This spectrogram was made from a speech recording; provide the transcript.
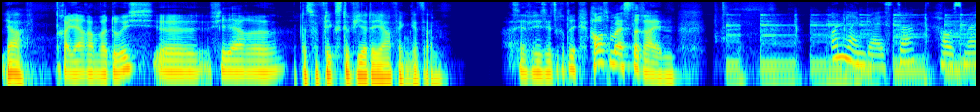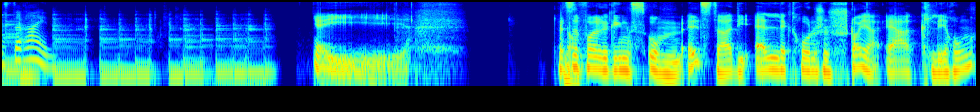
Ja, Drei Jahre haben wir durch, äh, vier Jahre, das verflixte vierte Jahr fängt jetzt an. was ist ja vielleicht der dritte? Hausmeistereien. Online-Geister, Hausmeistereien. Yay. Letzte Genau. Folge ging es um Elster, die elektronische Steuererklärung.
